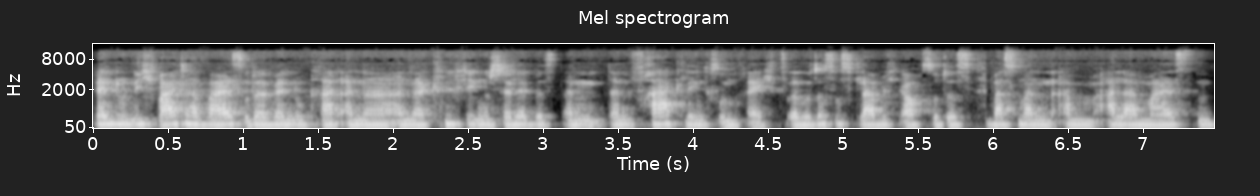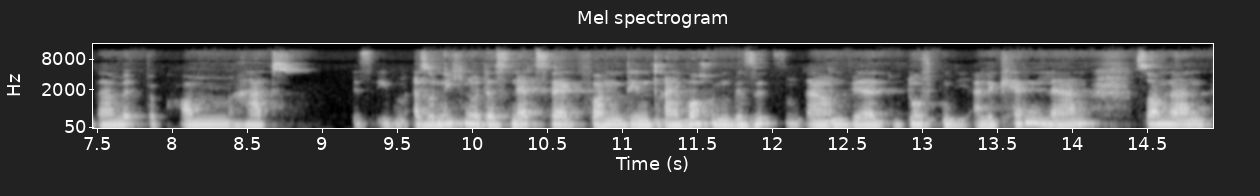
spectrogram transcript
wenn du nicht weiter weißt oder wenn du gerade an einer, an einer kniffligen Stelle bist, dann, dann frag links und rechts. Also das ist, glaube ich, auch so das, was man am allermeisten da mitbekommen hat, ist eben also nicht nur das Netzwerk von den drei Wochen, wir sitzen da und wir durften die alle kennenlernen, sondern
